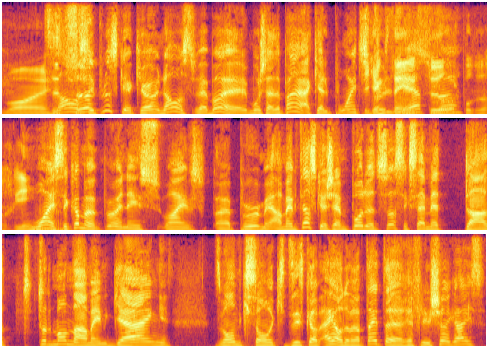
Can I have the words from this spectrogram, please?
Ouais. C'est Non, ça? c'est plus quelqu'un. Non, c'est ben, moi, euh, moi, ça dépend à quel point tu veux Quelqu'un le qui mettre. s'insurge là. pour rien. Ouais, c'est comme un peu un insu- ouais, un peu, mais en même temps, ce que j'aime pas de ça, c'est que ça met dans t- tout le monde dans la même gang, du monde qui sont qui disent comme, hey, on devrait peut-être euh, réfléchir, guys.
